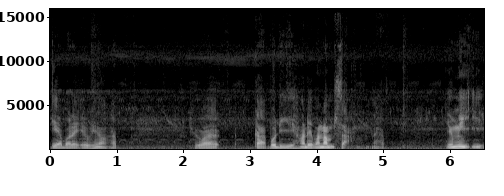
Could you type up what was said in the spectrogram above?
แก่บ่ได้เอพี่น้องครับ คือว่า กาบดีเขาได้มานำสามนะครับ ยังมีอีก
